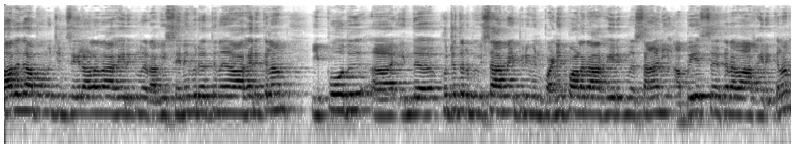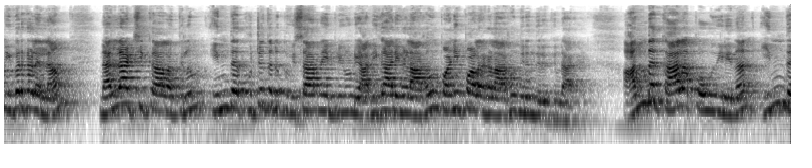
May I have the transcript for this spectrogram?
பாதுகாப்பு அமைச்சின் செயலாளராக இருக்கிற ரவி செனிவிரத்னாக இருக்கலாம். இப்போது இந்த குற்றத்தடுப்பு விசாரணை பிரிவின் பணிப்பாளராக இருக்கிற சாணி அபேசகரவாக இருக்கலாம். இவர்கள் எல்லாம் நல்லாட்சி காலத்திலும் இந்த குற்றத்தடுப்பு விசாரணை பிரிவினுடைய அதிகாரிகளாகவும் பணிப்பாளர்களாகவும் இருந்திருக்கிறார்கள் அந்த காலப்பகுதியிலே தான் இந்த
